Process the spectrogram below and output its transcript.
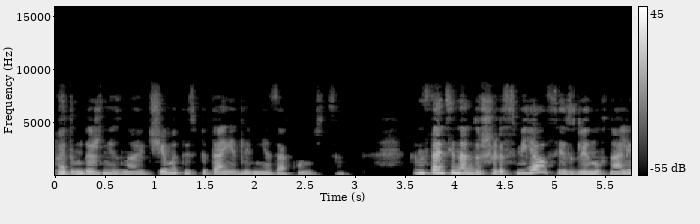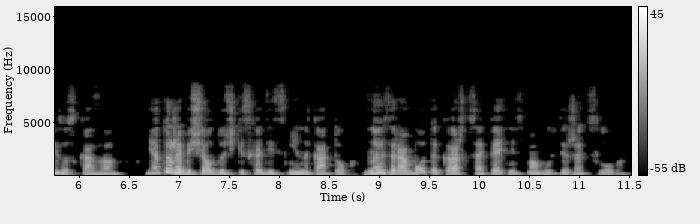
Поэтому даже не знаю, чем это испытание для меня закончится. Константин от души рассмеялся и, взглянув на Лизу, сказал, «Я тоже обещал дочке сходить с ней на каток, но из-за работы, кажется, опять не смогу сдержать слово.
